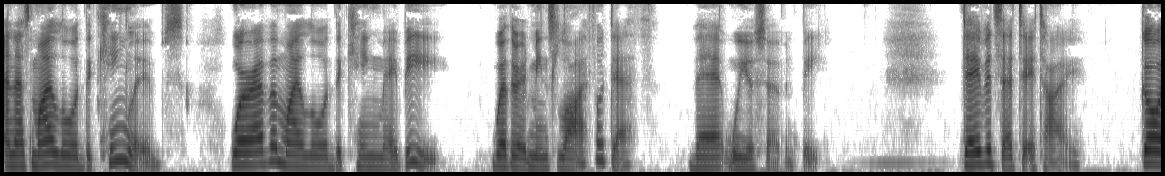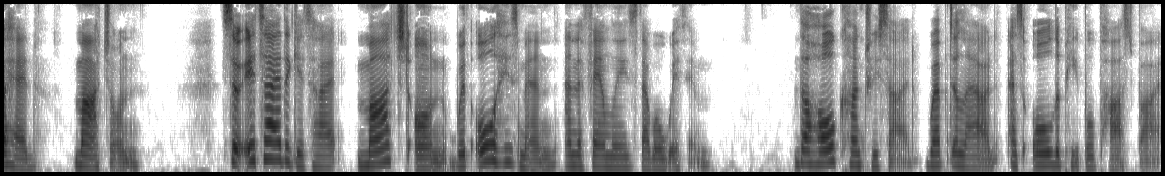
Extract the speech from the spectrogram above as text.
and as my lord the king lives, wherever my lord the king may be, whether it means life or death, there will your servant be. David said to Ittai, Go ahead, march on, so Ittai the Gittite marched on with all his men and the families that were with him. The whole countryside wept aloud as all the people passed by.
